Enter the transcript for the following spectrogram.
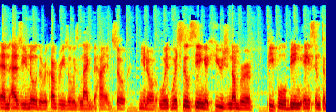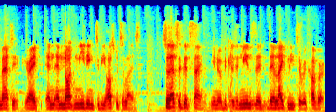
And as you know, the recovery is always lag behind. So, you know, we're, we're still seeing a huge number of people being asymptomatic, right? And, and not needing to be hospitalized. So that's a good sign, you know, because it means that they're likely to recover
